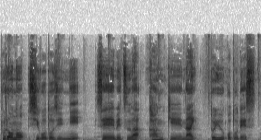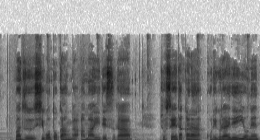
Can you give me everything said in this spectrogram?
プロの仕事人に性別は関係ない。ということです。まず仕事感が甘いですが女性だからこれぐらいでいいよね。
